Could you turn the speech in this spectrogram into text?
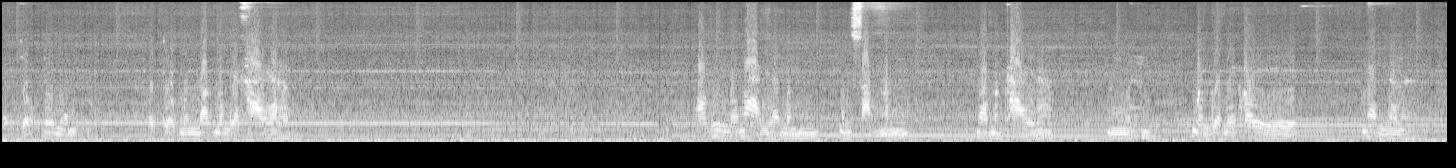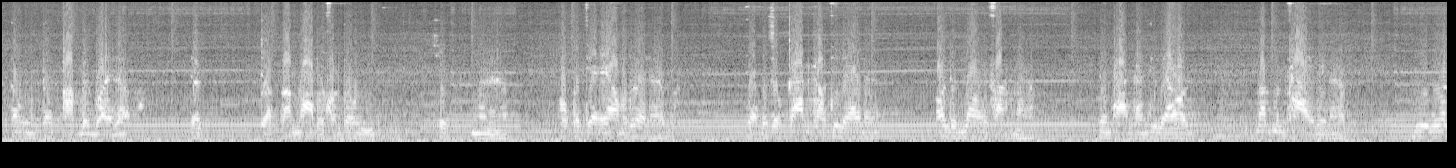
กระจกนี่เหมือนกระจกมั น็อตมันจะคลายครับพอวิ่งมากๆเนี่ยมันมันสั่นมันน็อตมันคลายนะมันเหมือนเหมือนจะไม่ค่อยแน่นนะ ต้องต้องปรับบ่อยๆแล้วเดี๋ยวเดี๋ยวปั๊มหน้าเดี๋ยวคนต้องเช็คนั่นะครับพกกุญแจแอลมาด้วยนะครับจากประสบการณ์คราวที่แล้วนะเขาลืมเล่าให้ฟังนะครับเดินทางครั้งที่แล้วน็อตมันคลายเลยนะครับดีนว่า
